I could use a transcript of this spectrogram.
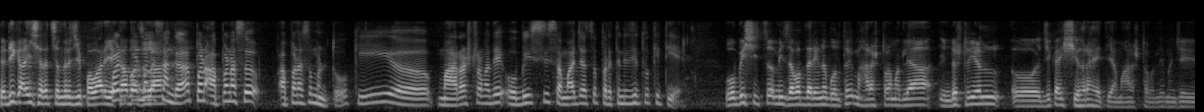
कधी काळी शरदचंद्रजी पवार एका बाजूला सांगा पण आपण असं आपण असं म्हणतो की महाराष्ट्रामध्ये ओबीसी समाजाचं प्रतिनिधित्व किती आहे? ओबीसीचं मी जबाबदारीनं बोलतोय. महाराष्ट्रामधल्या इंडस्ट्रीयल जी काही शहरं आहेत या महाराष्ट्रामधले म्हणजे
